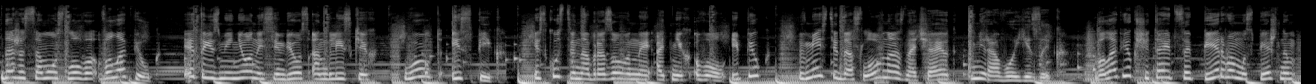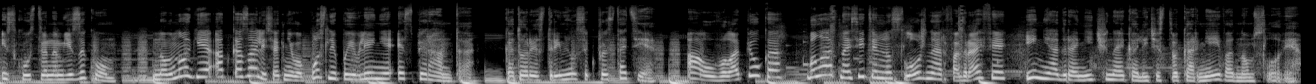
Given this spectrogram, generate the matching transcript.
Даже само слово «волопюк» — это измененный симбиоз английских «world» и «speak». Искусственно образованные от них «вол» и «пюк» вместе дословно означают «мировой язык». Волопюк считается первым успешным искусственным языком, но многие отказались от него после появления эсперанто, который стремился к простоте, а у Волопюка была относительно сложная орфография и неограниченное количество корней в одном слове.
